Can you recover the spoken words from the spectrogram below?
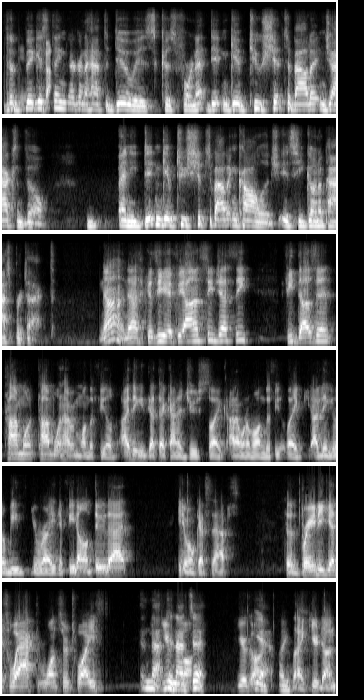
The Yeah. biggest thing they're going to have to do is because Fournette didn't give two shits about it in Jacksonville, and he didn't give two shits about it in college. Is he going to pass protect? No, that's because he if he honestly Jesse, if he doesn't, Tom won't Tom won't have him on the field. I think he's got that kind of juice. Like I don't want him on the field. Like I think it'll be you're right. If he don't do that, he won't get snaps. Because Brady gets whacked once or twice, And, that, and that's it. you're gone. Yeah, like like you're done.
